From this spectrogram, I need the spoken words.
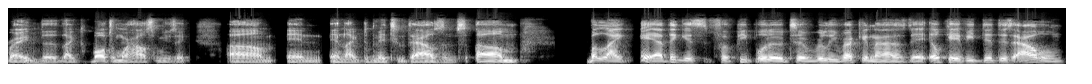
right? Mhm. The like Baltimore house music um in in like the mid 2000s. Um but like, yeah, I think it's for people to to really recognize that okay, if he did this album,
